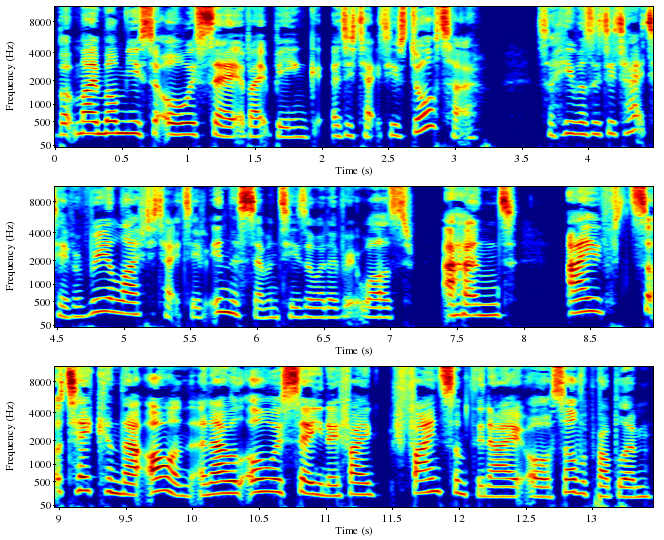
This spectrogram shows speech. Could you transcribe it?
but my mum used to always say about being a detective's daughter. So, he was a detective, a real life detective in the 70s or whatever it was. And I've sort of taken that on, and I will always say, you know, if I find something out or solve a problem,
